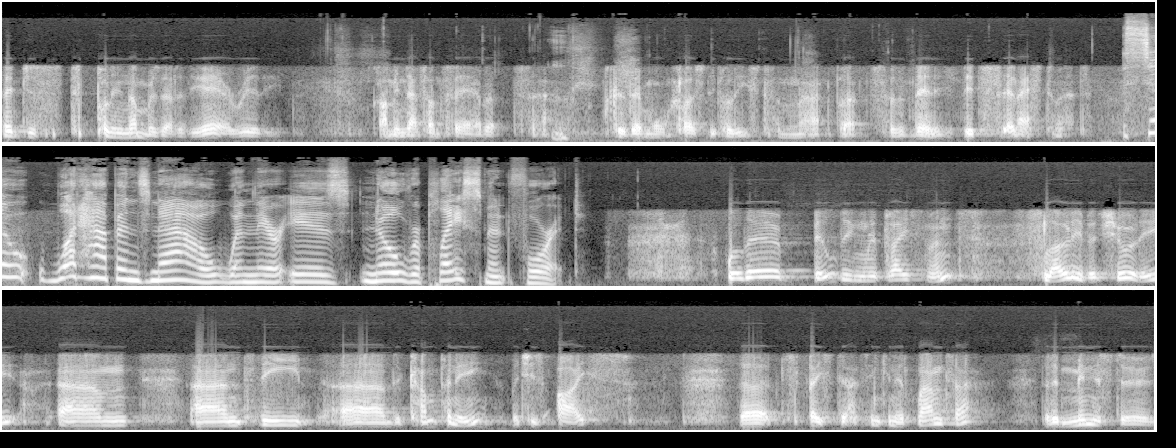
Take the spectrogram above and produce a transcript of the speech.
they're just pulling numbers out of the air, really. I mean, that's unfair, but uh, because they're more closely policed than that. But so it's an estimate. So, what happens now when there is no replacement for it? Well, they're building replacements slowly but surely, um, and the uh, the company, which is ICE, that's based, I think, in Atlanta, that administers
